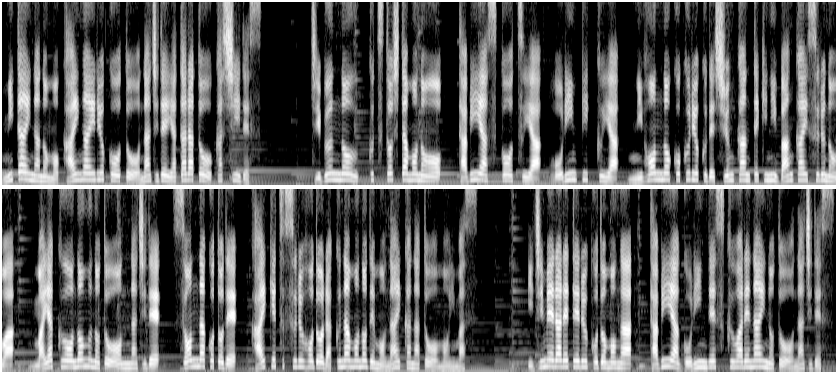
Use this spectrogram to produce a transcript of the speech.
みたいなのも海外旅行と同じでやたらとおかしいです。自分の鬱屈としたものを、旅やスポーツやオリンピックや日本の国力で瞬間的に挽回するのは麻薬を飲むのと同じでそんなことで解決するほど楽なものでもないかなと思います。いじめられてる子供が旅や五輪で救われないのと同じです。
